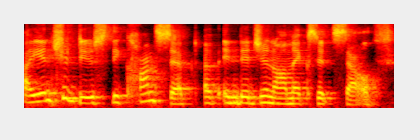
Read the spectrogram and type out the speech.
I introduce the concept of indigenomics itself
